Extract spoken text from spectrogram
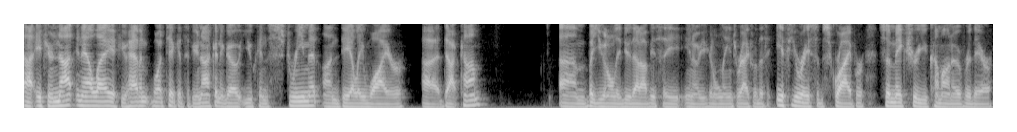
Uh, if you're not in LA, if you haven't bought tickets, if you're not going to go, you can stream it on dailywire.com. Uh, um, but you can only do that, obviously, you know, you can only interact with us if you're a subscriber. So make sure you come on over there.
